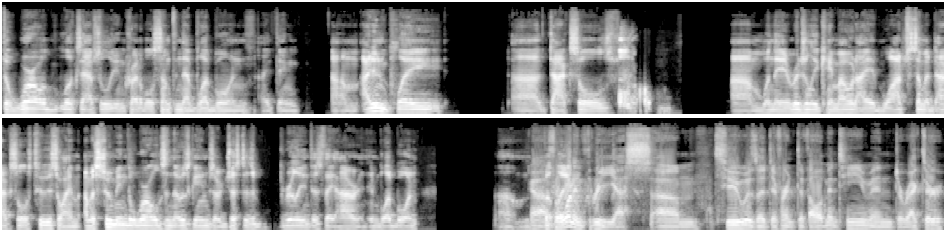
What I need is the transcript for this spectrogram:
the world looks absolutely incredible. Something that Bloodborne, I think. Um, I didn't play uh, Dark Souls um, when they originally came out. I had watched some of Dark Souls too, so I'm I'm assuming the worlds in those games are just as brilliant as they are in, in Bloodborne. Um, uh, for like, one and three, yes. Um, two was a different development team and director.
